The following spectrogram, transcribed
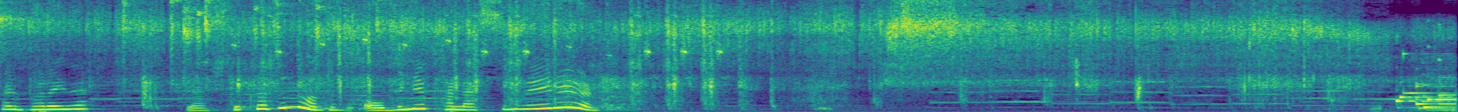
Hadi parayı ver. Yaşlı kadın o, o bile parasını veriyor.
